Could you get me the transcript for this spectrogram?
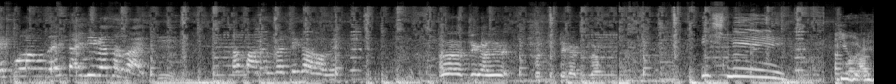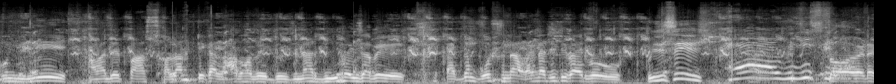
এই কলা বোধহয় তাই নিয়ে বেচা যায় আর পাঁচ হাজার টাকা হবে। আচ্ছা, ঠিক আছে সত্তর টাকা দিলাম। আগুন মিলি আমাদের পাঁচ ছ লাখ টাকা লাভ হবে দুজনার বিয়ে হয়ে যাবে। একদম বস না না দিতে পারব। বুঝেছিস? হ্যাঁ তো এটা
